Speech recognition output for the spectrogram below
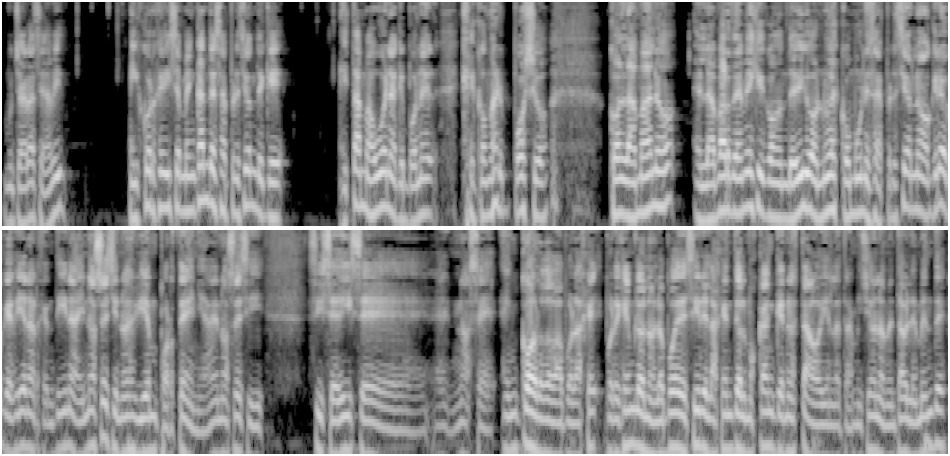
muchas gracias David. Y Jorge dice, me encanta esa expresión de que Está más buena que poner, que comer pollo con la mano en la parte de México donde vivo no es común esa expresión. No, creo que es bien argentina y no sé si no es bien porteña, ¿eh? no sé si, si se dice, eh, no sé, en Córdoba, por, ejemplo, nos lo puede decir el agente Olmoscán que no está hoy en la transmisión, lamentablemente,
